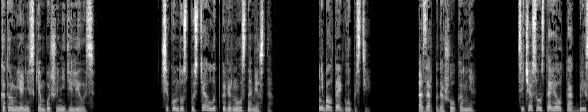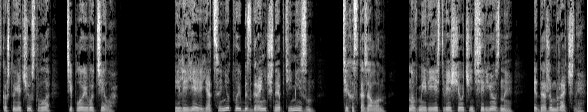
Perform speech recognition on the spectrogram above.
которым я ни с кем больше не делилась. Секунду спустя улыбка вернулась на место. «Не болтай глупостей». Азар подошел ко мне. Сейчас он стоял так близко, что я чувствовала тепло его тела. «Илье, я ценю твой безграничный оптимизм», — тихо сказал он. «Но в мире есть вещи очень серьезные и даже мрачные.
